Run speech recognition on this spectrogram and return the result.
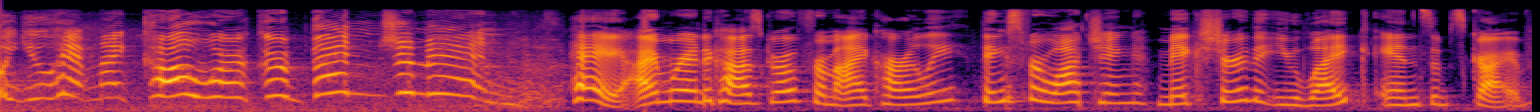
Oh, you hit my coworker, Benjamin! Hey, I'm Miranda Cosgrove from iCarly. Thanks for watching. Make sure that you like and subscribe.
